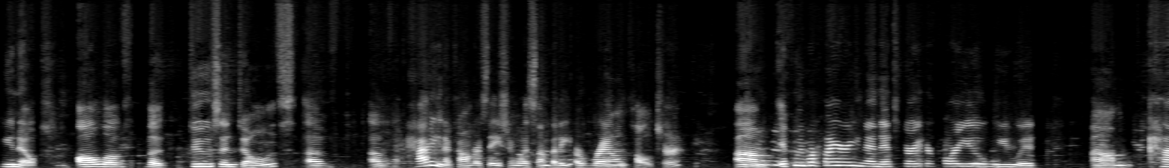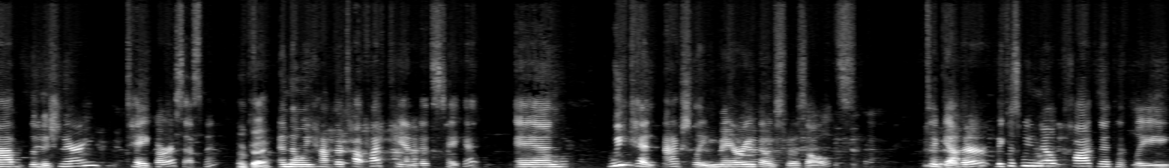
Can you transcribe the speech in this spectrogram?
you know, all of the do's and don'ts of of having a conversation with somebody around culture. Um, if we were hiring an integrator for you, we would um, have the visionary take our assessment Okay. and then we have their top five candidates take it and we can actually marry those results together because we know cognitively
